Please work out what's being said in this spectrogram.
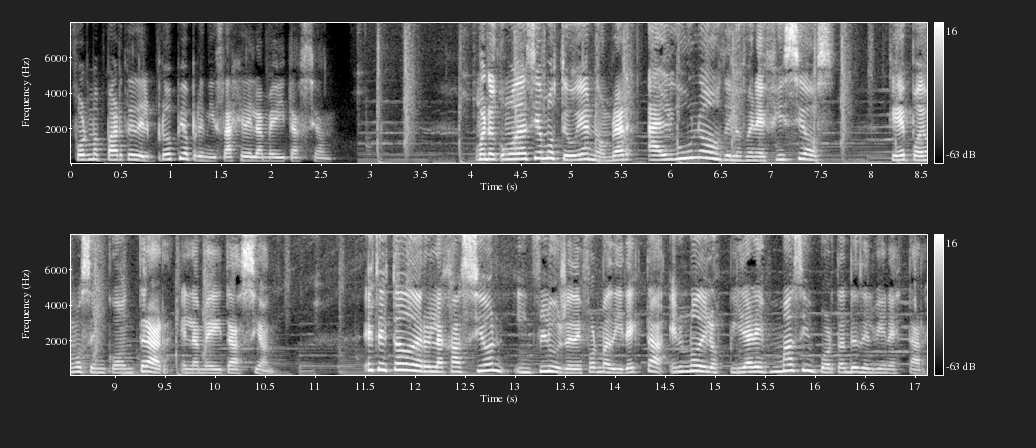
forma parte del propio aprendizaje de la meditación. Bueno, como decíamos, te voy a nombrar algunos de los beneficios que podemos encontrar en la meditación. Este estado de relajación influye de forma directa en uno de los pilares más importantes del bienestar.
